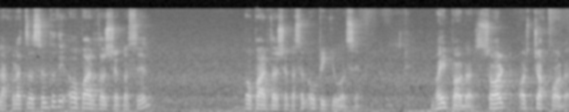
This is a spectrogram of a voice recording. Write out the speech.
लाकडाचं असेल तर ते अपारदर्शक असेल. अपारदर्शक असेल ओ पी क्यू असेल. White powder salt or chalk powder.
